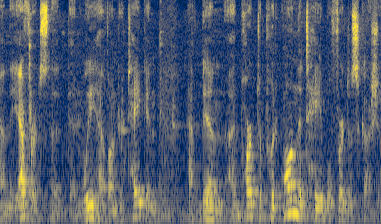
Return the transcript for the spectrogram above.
And the efforts that, that we have undertaken have been a part to put on the table for discussion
